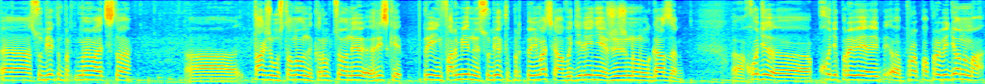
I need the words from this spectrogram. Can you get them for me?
э, субъектам предпринимательства. Также установлены коррупционные риски при информировании субъекта предпринимательства о выделении жиженного газа. В ходе, в ходе про- по проведенным а,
